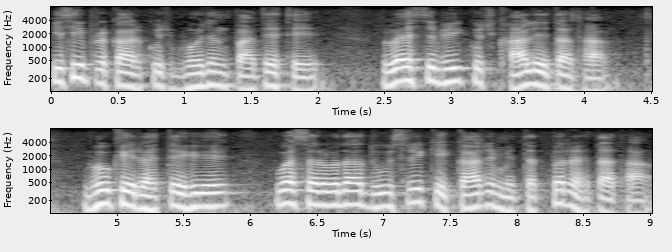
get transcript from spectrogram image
किसी प्रकार कुछ भोजन पाते थे वैसे भी कुछ खा लेता था। भूखे रहते हुए वह सर्वदा दूसरे के कार्य में तत्पर रहता था।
